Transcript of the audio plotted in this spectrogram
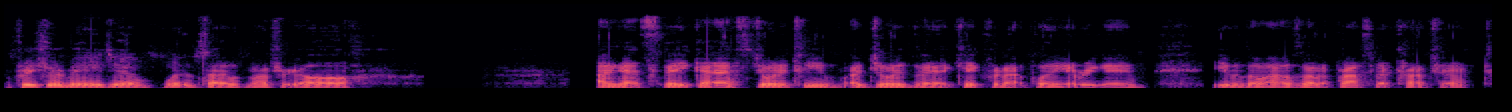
I'm pretty sure Manny Jam went inside with Montreal. I got snake ass join a team. I joined that kick for not playing every game, even though I was on a prospect contract.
